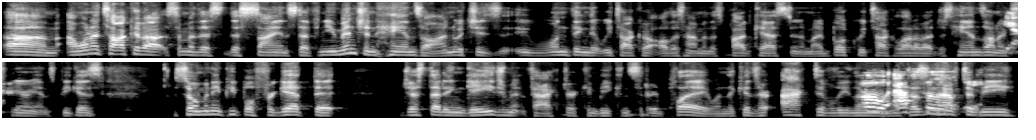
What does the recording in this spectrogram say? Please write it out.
um, i want to talk about some of this this science stuff and you mentioned hands-on which is one thing that we talk about all the time in this podcast and in my book we talk a lot about just hands-on yeah. experience because so many people forget that just that engagement factor can be considered play when the kids are actively learning. Oh, absolutely. It doesn't have to be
